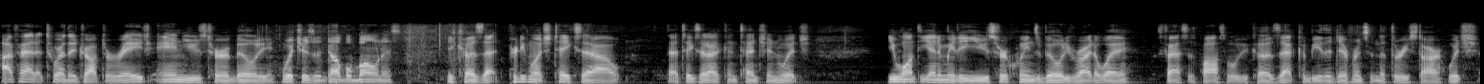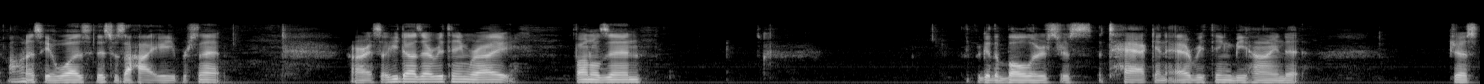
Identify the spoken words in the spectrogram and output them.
I've had it to where they dropped a rage and used her ability, which is a double bonus, because that pretty much takes it out. That takes it out of contention, which you want the enemy to use her queen's ability right away fast as possible because that could be the difference in the three star which honestly it was. This was a high 80% alright so he does everything right. Funnels in. Look at the bowlers just attacking everything behind it. Just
